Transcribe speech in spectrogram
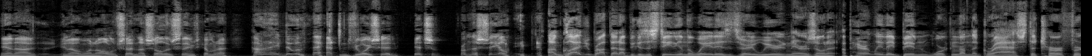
And I, you know, when all of a sudden I saw those things coming out, how are they doing that? And Joy said, it's from the ceiling. I'm glad you brought that up because the stadium, the way it is, it's very weird in Arizona. Apparently, they've been working on the grass, the turf, for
